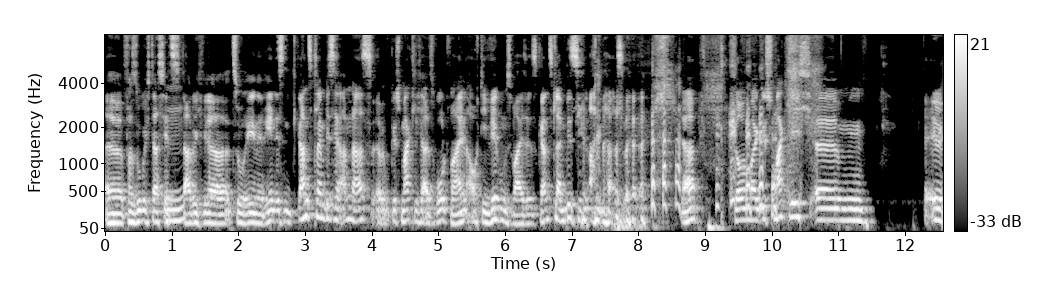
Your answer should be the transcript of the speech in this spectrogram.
Äh, Versuche ich das jetzt mhm. dadurch wieder zu regenerieren. Ist ein ganz klein bisschen anders, äh, geschmacklich als Rotwein. Auch die Wirkungsweise ist ganz klein bisschen anders. ja, so mal geschmacklich. Ähm, äh,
